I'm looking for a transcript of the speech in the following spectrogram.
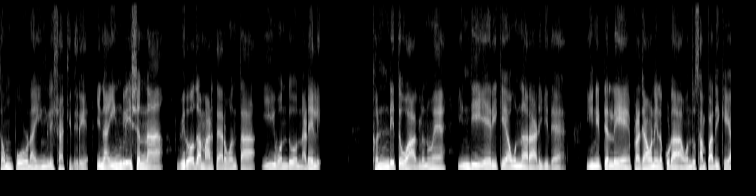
ಸಂಪೂರ್ಣ ಇಂಗ್ಲೀಷ್ ಹಾಕಿದ್ದೀರಿ. ಇನ್ನು ಇಂಗ್ಲೀಷನ್ನು ವಿರೋಧ ಮಾಡ್ತಾ ಇರುವಂಥ ಈ ಒಂದು ನಡೆಲಿ ಖಂಡಿತವಾಗ್ಲೂ ಹಿಂದಿ ಏರಿಕೆಯ ಹುನ್ನಾರ ಅಡಗಿದೆ. ಈ ನಿಟ್ಟಲ್ಲಿ ಪ್ರಜಾವಾಣಿಲೂ ಕೂಡ ಒಂದು ಸಂಪಾದಕೀಯ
